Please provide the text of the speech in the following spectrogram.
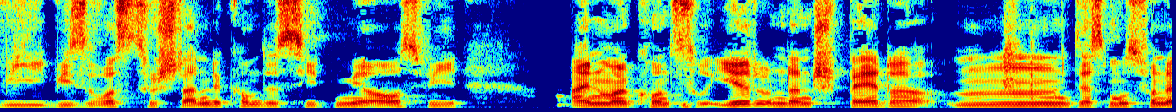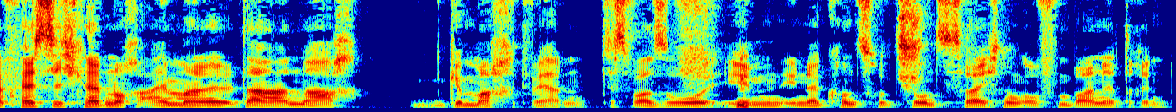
wie, wie sowas zustande kommt. Das sieht mir aus wie, einmal konstruiert und dann später, mh, hm, das muss von der Festigkeit noch einmal danach gemacht werden. Das war so eben in der Konstruktionszeichnung offenbar nicht drin.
